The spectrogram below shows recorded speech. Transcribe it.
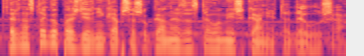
14 października przeszukane zostało mieszkanie Tadeusza.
